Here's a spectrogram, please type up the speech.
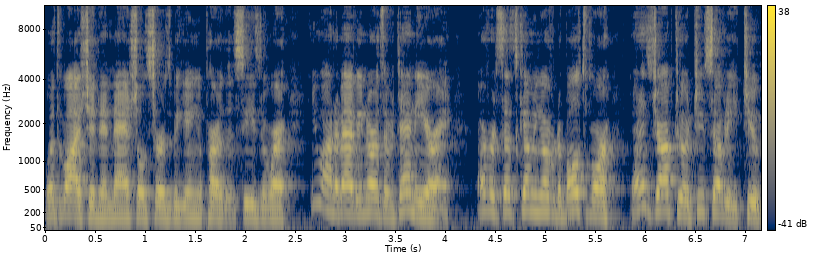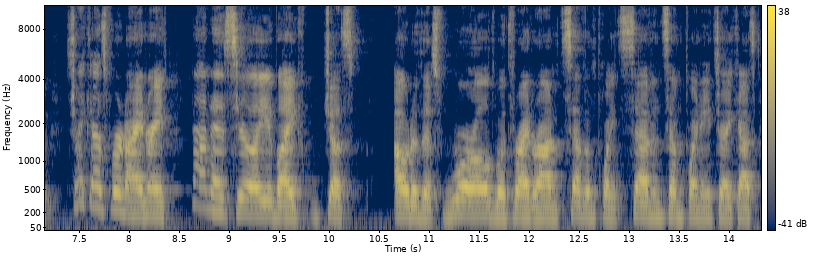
with Washington Nationals towards the beginning part of the season, where he wound up having north of a 10 ERA. Ever since coming over to Baltimore, that has dropped to a 272. Strikeouts per nine rate, not necessarily like just out of this world with right around 7.7, 7.8 strikeouts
